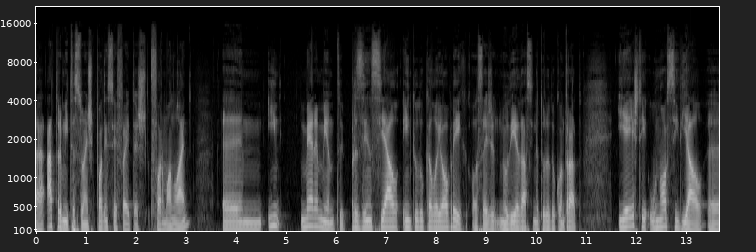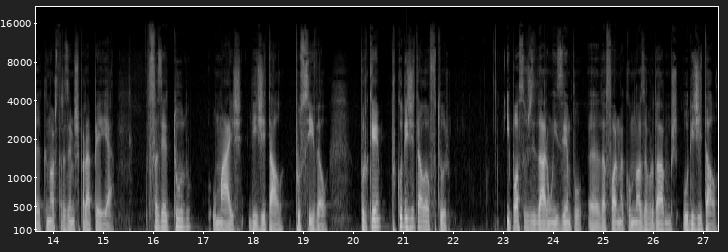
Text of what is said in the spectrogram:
Uh, há tramitações que podem ser feitas de forma online um, e meramente presencial em tudo o que a lei obriga, ou seja, no dia da assinatura do contrato. E é este o nosso ideal uh, que nós trazemos para a PIA: fazer tudo o mais digital possível. Porquê? Porque o digital é o futuro. E posso-vos dar um exemplo uh, da forma como nós abordamos o digital.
